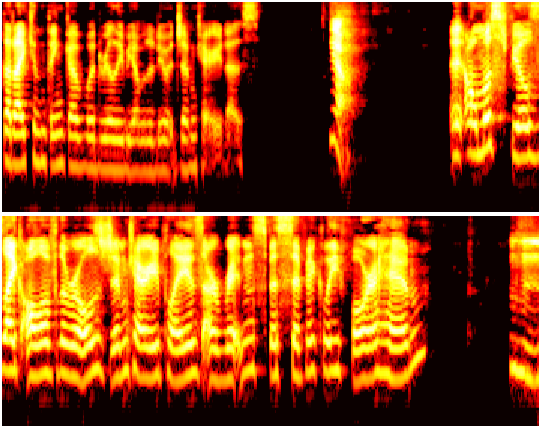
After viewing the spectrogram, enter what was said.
that I can think of would really be able to do what Jim Carrey does. Yeah. It almost feels like all of the roles Jim Carrey plays are written specifically for him, hmm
